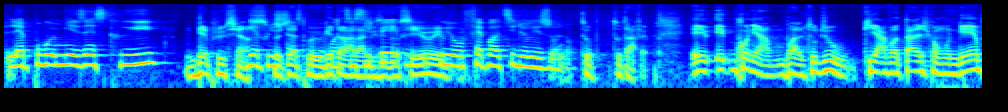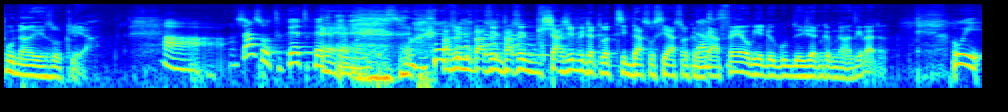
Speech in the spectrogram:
les premiers inscrits Gain plus chance. de peut-être pour analyser puis faire partie du réseau tout, tout à fait. Et et qu'on y a on parle toujours qui avantage qu'on gagne pour dans le réseau clair? Ah ça sont très très très bonnes questions parce que parce que parce que charger peut-être l'autre type d'association que D'asso- me fait ou bien de groupe de jeunes comme rentrer là-dedans. Oui,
